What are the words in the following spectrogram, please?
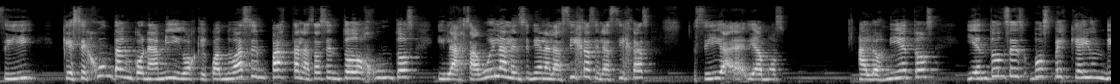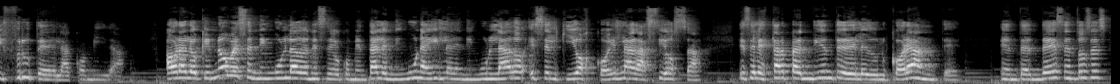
¿sí? Que se juntan con amigos, que cuando hacen pastas las hacen todos juntos y las abuelas le enseñan a las hijas y las hijas, ¿sí? Digamos, a los nietos. Y entonces vos ves que hay un disfrute de la comida. Ahora, lo que no ves en ningún lado en ese documental, en ninguna isla, de ningún lado, es el kiosco, es la gaseosa, es el estar pendiente del edulcorante. ¿Entendés? Entonces,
